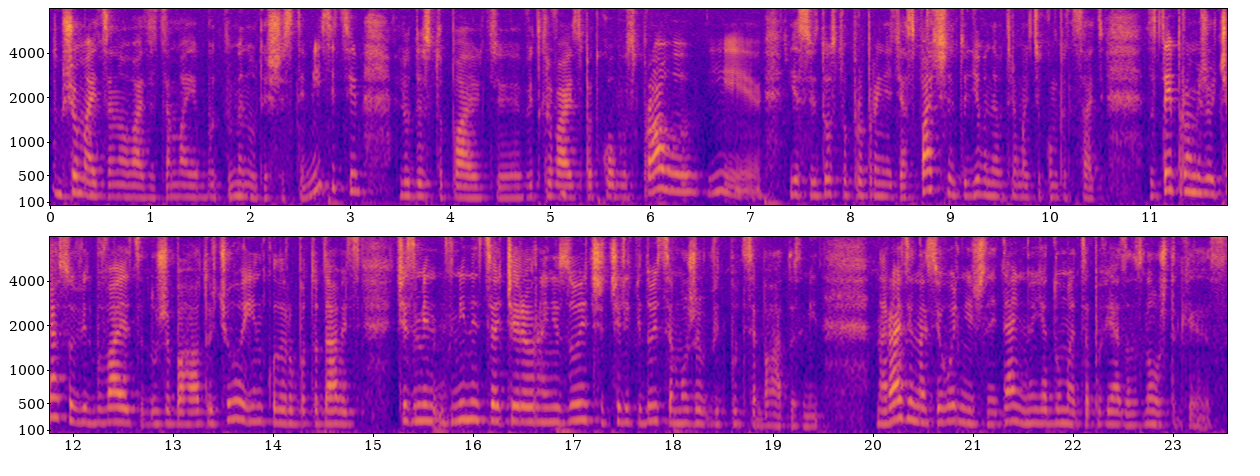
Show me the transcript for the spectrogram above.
Тобто, що мається на увазі? Це має бути минути 6 місяців. Люди вступають, е, відкривають спадкову справу і є свідоцтво про прийняття спадщини, тоді вони отримають цю компенсацію. За цей проміжок часу відбувається дуже багато чого. Інколи роботодавець чи змін- зміниться, чи реорганізується, чи ліквідується, може відбутися багато змін. Наразі на сьогоднішній день, ну я думаю, це пов'язано знову ж таки з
